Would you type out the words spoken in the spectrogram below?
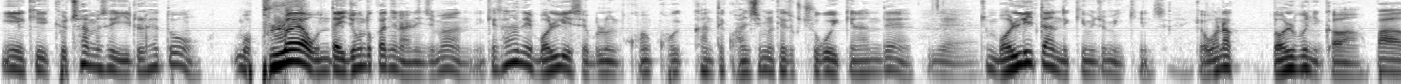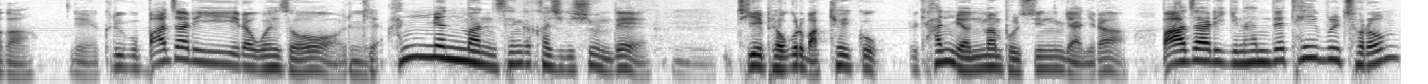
이렇게 교차하면서 일을 해도 뭐 불러야 온다 이 정도까지는 아니지만 이렇게 사람들이 멀리 있어요. 물론 거, 거기한테 관심을 계속 주고 있긴 한데 네. 좀 멀리 있다는 느낌이 좀 있긴 있어요. 그러니까 워낙 넓으니까 바가 네, 그리고 빠자리라고 해서 이렇게 음. 한 면만 생각하시기 쉬운데 뒤에 벽으로 막혀 있고 이렇게 한 면만 볼 수 있는 게 아니라 빠자리긴 한데 테이블처럼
